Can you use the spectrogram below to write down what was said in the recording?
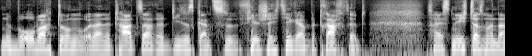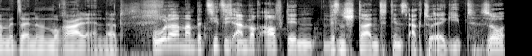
eine Beobachtung oder eine Tatsache, die das Ganze vielschichtiger betrachtet. Das heißt nicht, dass man damit seine Moral ändert. Oder man bezieht sich einfach auf den Wissensstand, den es aktuell gibt. So,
